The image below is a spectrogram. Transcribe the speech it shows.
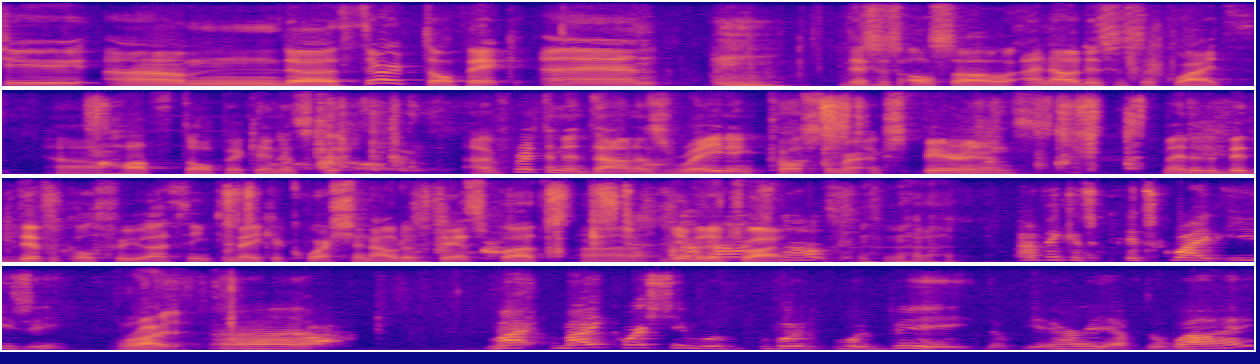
to um, the third topic. And this is also, I know this is a quite uh, hot topic, and it's the, I've written it down as rating customer experience. Made it a bit difficult for you, I think, to make a question out of this, but uh, give it a try. I think it's it's quite easy. Right. Uh, my my question would would would be the area of the why.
